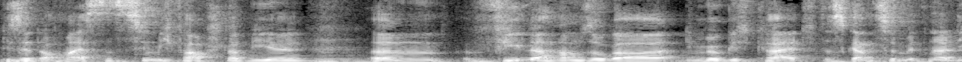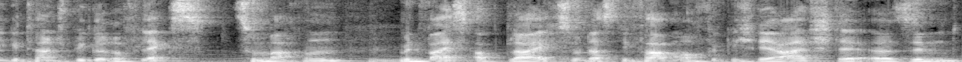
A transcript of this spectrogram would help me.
Die sind auch meistens ziemlich farbstabil. Ähm, viele haben sogar die Möglichkeit, das Ganze mit einer digitalen Spiegelreflex zu machen, mit Weißabgleich, sodass die Farben auch wirklich real äh, sind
